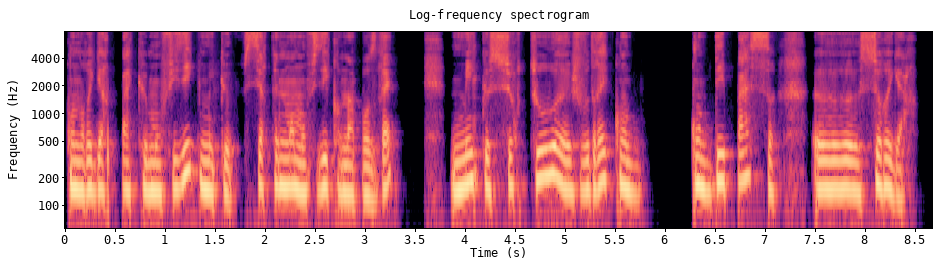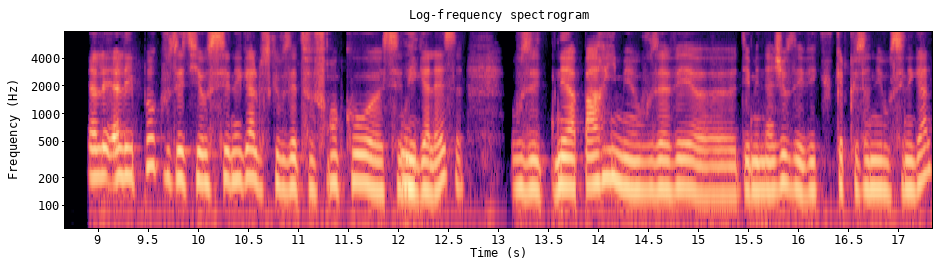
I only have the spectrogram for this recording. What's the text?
Qu'on ne regarde pas que mon physique, mais que certainement mon physique on imposerait, mais que surtout, euh, je voudrais qu'on dépasse ce regard. À l'é- à l'époque, vous étiez au Sénégal, parce que vous êtes franco-sénégalaise. Vous êtes née à Paris, mais vous avez euh, déménagé, vous avez vécu quelques années au Sénégal.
